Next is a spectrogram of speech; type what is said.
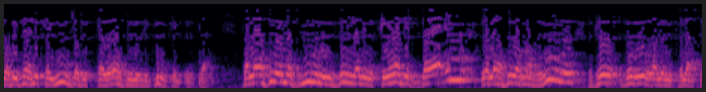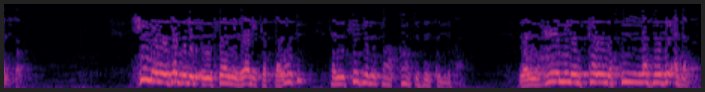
وبذلك يوجد التوازن لجنس الإنسان. فلا هو مجنون ذل الانقياد الدائم ولا هو مغرور غرور الانطلاق الحر. حين يوجد للإنسان ذلك التوازن تنسجم طاقاته كلها ويعامل الكون كله بأدب.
